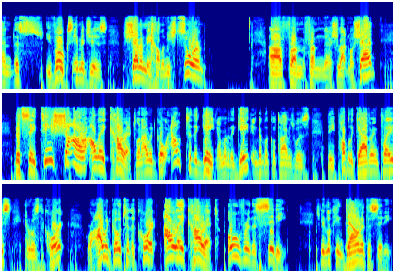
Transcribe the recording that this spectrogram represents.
and this evokes images Mechalamish Tzur uh, from from the Shirat Moshe. But Seiti Shar Ale Karet, when I would go out to the gate, I remember the gate in biblical times was the public gathering place and was the court, where I would go to the court Ale Karet, over the city. To be looking down at the city.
